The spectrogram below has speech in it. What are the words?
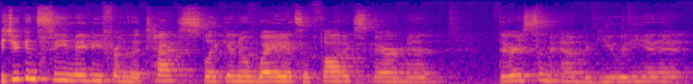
as you can see maybe from the text, like in a way it's a thought experiment. There is some ambiguity in it.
